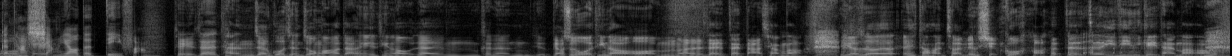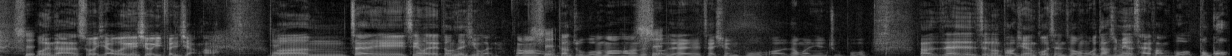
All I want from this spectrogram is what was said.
跟他想要的地方。对，在谈这个过程中啊，当然也听到我在嗯，可能表示我听到哦，嗯，在在搭腔啊。比如说，哎，他好像从来没有选过哈，这这个议题你可以谈吗？啊，是我跟大家说一下，我会跟秀仪分享哈。嗯，在之前我在东森新闻啊，我当主播嘛哈，那时候在在宣布呃当晚间主播。那在整个跑线的过程中，我倒是没有采访过。不过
